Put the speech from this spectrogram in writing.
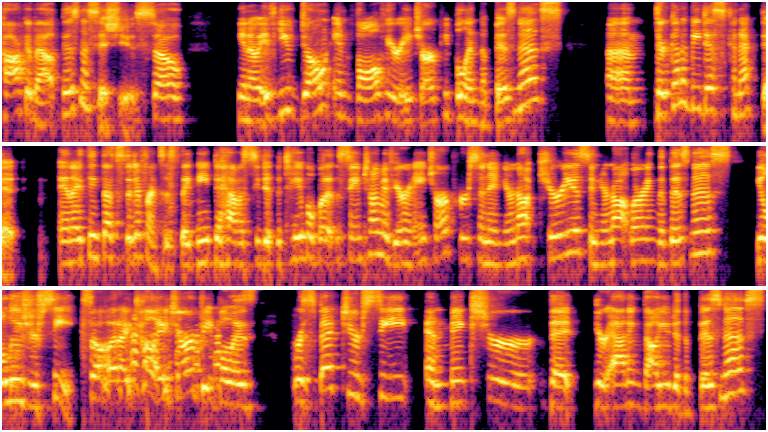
talk about business issues. So, you know, if you don't involve your HR people in the business, um, they're going to be disconnected and i think that's the difference is they need to have a seat at the table but at the same time if you're an hr person and you're not curious and you're not learning the business you'll lose your seat. So what i tell hr people is respect your seat and make sure that you're adding value to the business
